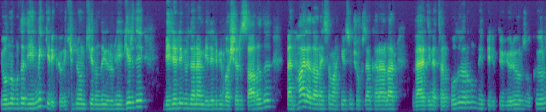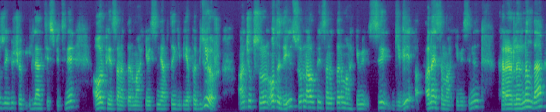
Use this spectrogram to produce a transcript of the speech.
yoluna burada değinmek gerekiyor. 2012 yılında yürürlüğe girdi belirli bir dönem belirli bir başarı sağladı. Ben hala da Anayasa Mahkemesi'nin çok güzel kararlar verdiğine tanık oluyorum. Hep birlikte görüyoruz, okuyoruz ve birçok ihlal tespitini Avrupa İnsan Hakları Mahkemesi'nin yaptığı gibi yapabiliyor. Ancak sorun o da değil. Sorun Avrupa İnsan Hakları Mahkemesi gibi Anayasa Mahkemesi'nin kararlarının da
